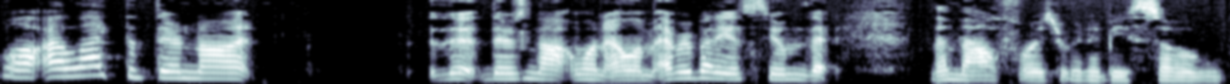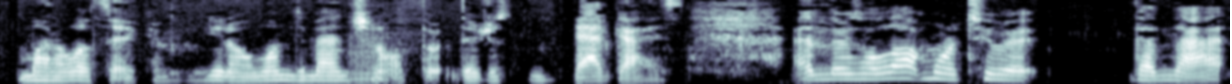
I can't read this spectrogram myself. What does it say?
Well, I like that they're not. That there's not one element. Everybody assumed that the Malfoys were going to be so monolithic and you know one dimensional. Mm. They're just bad guys, and there's a lot more to it than that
